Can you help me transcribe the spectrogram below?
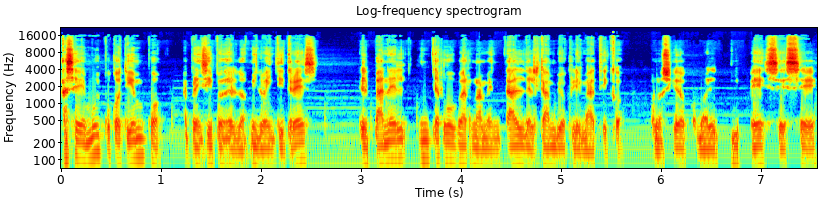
Hace muy poco tiempo, a principios del 2023, el Panel Intergubernamental del Cambio Climático, conocido como el IPCC,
